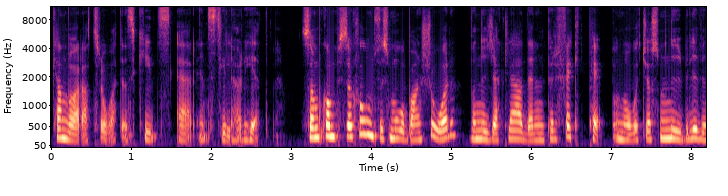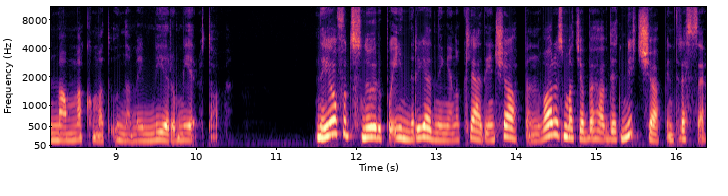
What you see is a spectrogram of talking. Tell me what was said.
kan vara att tro att ens kids är ens tillhörigheter. Som kompensation för småbarnsår var nya kläder en perfekt pepp och något jag som nybliven mamma kom att unna mig mer och mer utav. När jag fått snurr på inredningen och klädinköpen var det som att jag behövde ett nytt köpintresse.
